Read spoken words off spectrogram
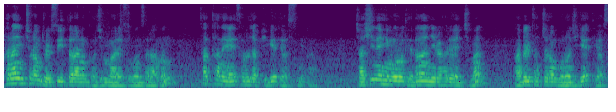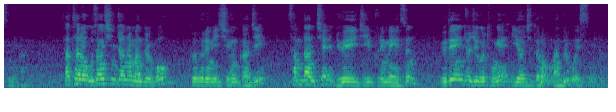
하나님처럼 될 수 있다라는 거짓말에 속은 사람은 사탄에 사로잡히게 되었습니다. 자신의 힘으로 대단한 일을 하려 했지만 바벨탑처럼 무너지게 되었습니다. 사탄은 우상 신전을 만들고 그 흐름이 지금까지 3단체 뉴에이지 프리메이슨 유대인 조직을 통해 이어지도록 만들고 있습니다.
